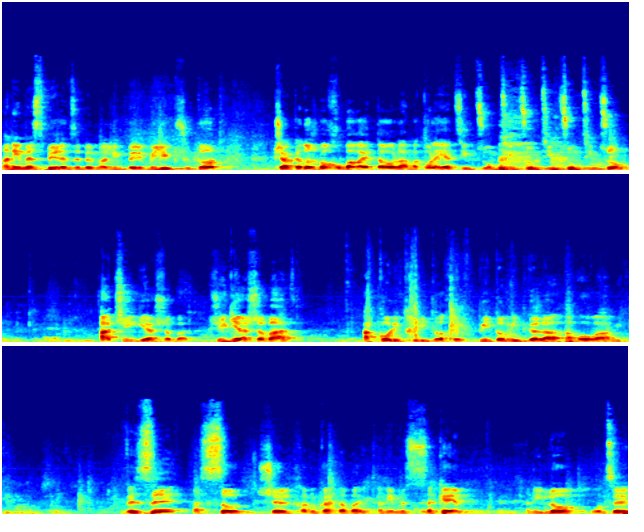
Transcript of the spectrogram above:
אני מסביר את זה במילים, במילים פשוטות. כשהקדוש ברוך הוא ברא את העולם הכל היה צמצום, צמצום, צמצום, צמצום עד שהגיע השבת. כשהגיע השבת הכל התחיל להתרחב, פתאום התגלה האור האמיתי. וזה הסוד של חנוכת הבית. אני מסכם, אני לא רוצה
